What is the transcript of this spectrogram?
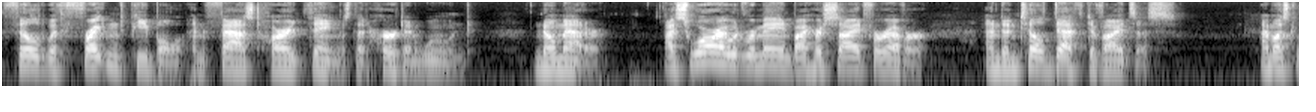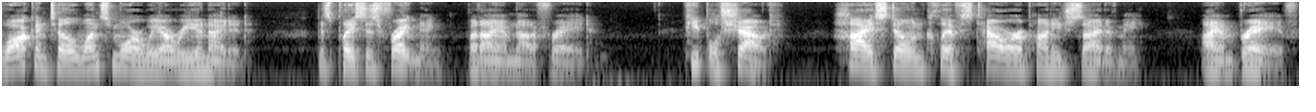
filled with frightened people and fast, hard things that hurt and wound. No matter. I swore I would remain by her side forever, and until death divides us. I must walk until once more we are reunited. This place is frightening, but I am not afraid. People shout. High stone cliffs tower upon each side of me. I am brave.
